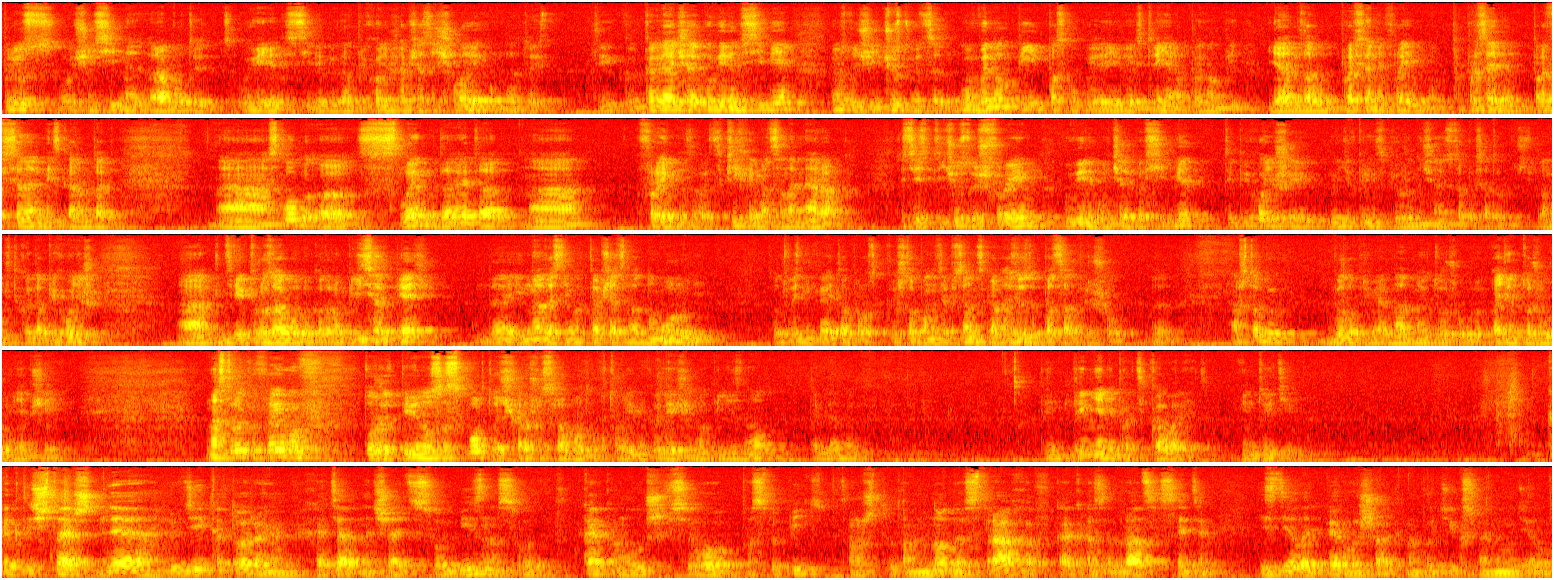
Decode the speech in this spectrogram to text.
Плюс очень сильно работает уверенность в себе, когда приходишь общаться с человеком, да, то есть ты, когда человек уверен в себе, в любом случае чувствуется, ну, в НЛП, поскольку я являюсь тренером по НЛП, я зову профессиональный, фрейм, профессиональный, профессиональный скажем так, а, слог, э, сленг, да, это а, фрейм называется, психоэмоциональная рамка. То есть, если ты чувствуешь фрейм уверенного человека в себе, ты приходишь, и люди, в принципе, уже начинают с тобой сотрудничать. Потому что, когда приходишь а, к директору завода, которому 55, да, и надо с ним как-то общаться на одном уровне, тут возникает вопрос, чтобы он постоянно сказал, а что за пацан пришел? Да? А чтобы было примерно одно и то же один и тот же уровень общения. Настройка фреймов, тоже переноса спорта очень хорошо сработал в то время, когда я еще NLP не знал, тогда мы применяли, практиковали это интуитивно. Как ты считаешь, для людей, которые хотят начать свой бизнес, вот как им лучше всего поступить? Потому что там много страхов, как разобраться с этим и сделать первый шаг на пути к своему делу.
